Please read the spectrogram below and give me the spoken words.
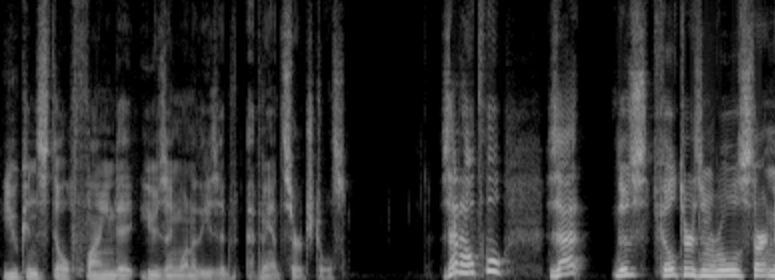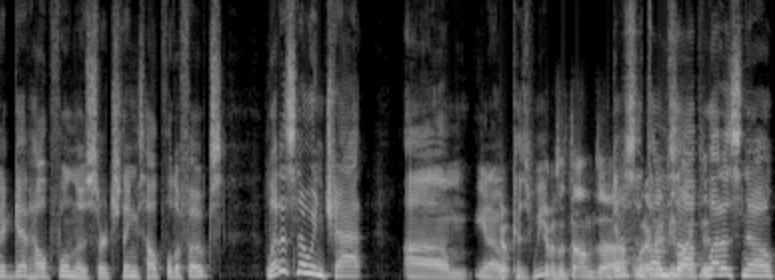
you can still find it using one of these advanced search tools. Is that helpful? Is that those filters and rules starting to get helpful and those search things helpful to folks? Let us know in chat um, you know, because we give us a thumbs up. Give us a thumbs up. Let us know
